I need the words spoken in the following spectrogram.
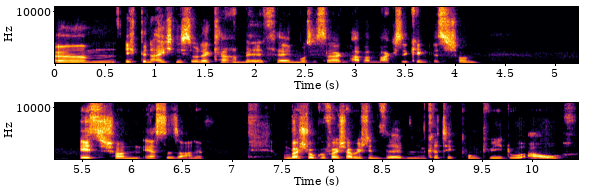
Ähm, ich bin eigentlich nicht so der Karamell-Fan, muss ich sagen, aber Maxi King ist schon, ist schon erste Sahne. Und bei Schokofresh habe ich denselben Kritikpunkt wie du auch.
